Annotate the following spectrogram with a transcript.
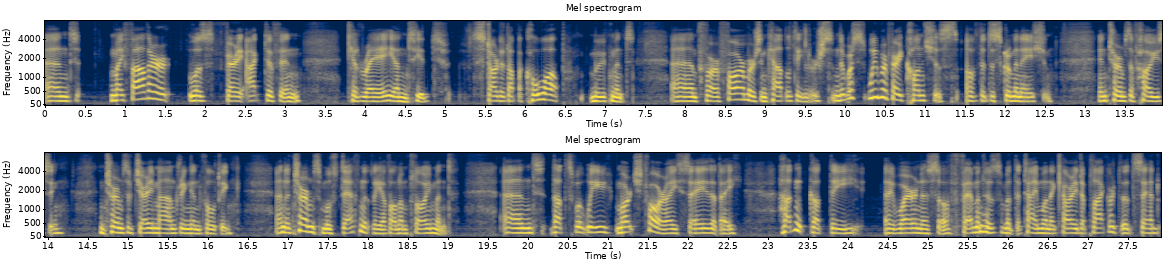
And my father was very active in Kilrea and he'd started up a co op movement um, for farmers and cattle dealers. And there was, we were very conscious of the discrimination in terms of housing, in terms of gerrymandering and voting, and in terms most definitely of unemployment. And that's what we marched for. I say that I hadn't got the awareness of feminism at the time when I carried a placard that said,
